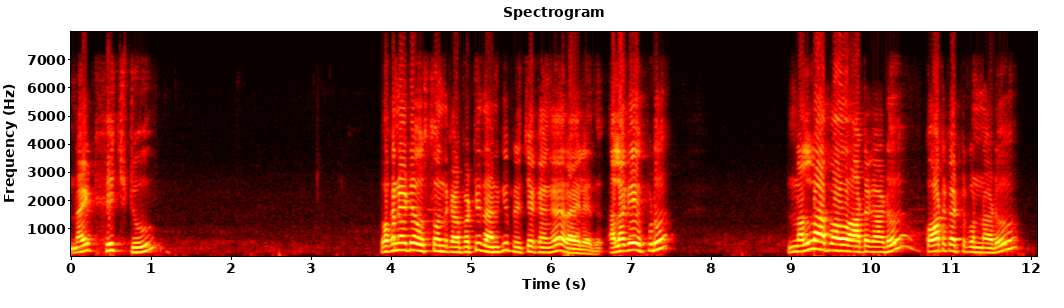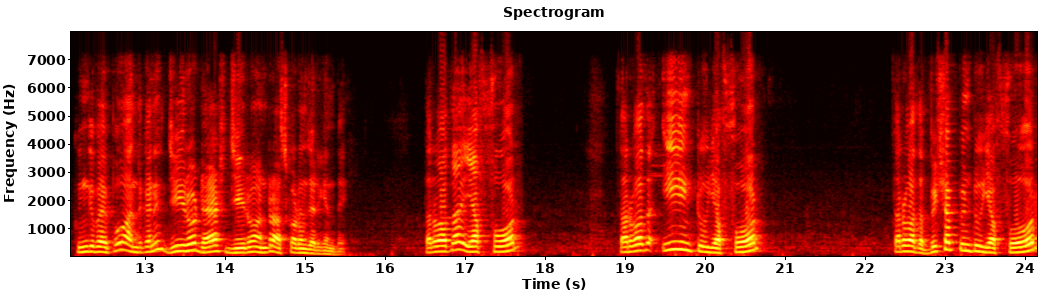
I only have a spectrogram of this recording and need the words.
knight H two. ఒక నైటే వస్తుంది కాబట్టి దానికి ప్రత్యేకంగా రాయలేదు. అలాగే ఇప్పుడు నల్ల ఆటగాడు కోట కట్టుకున్నాడు కింగ్ వైపు అందుకని జీరో డాష్ జీరో అని రాసుకోవడం జరిగింది. తర్వాత ఎఫ్ ఫోర్ తర్వాత ఈ ఇంటూ ఎఫ్ ఫోర్ తర్వాత బిషప్ ఇంటూ ఎఫ్ ఫోర్.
